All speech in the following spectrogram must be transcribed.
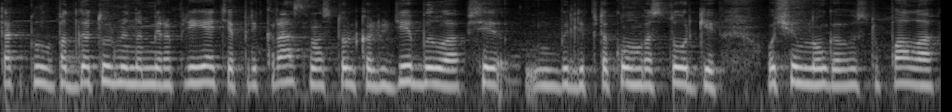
Так было подготовлено мероприятие прекрасно, столько людей было, все были в таком восторге, очень много выступало.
